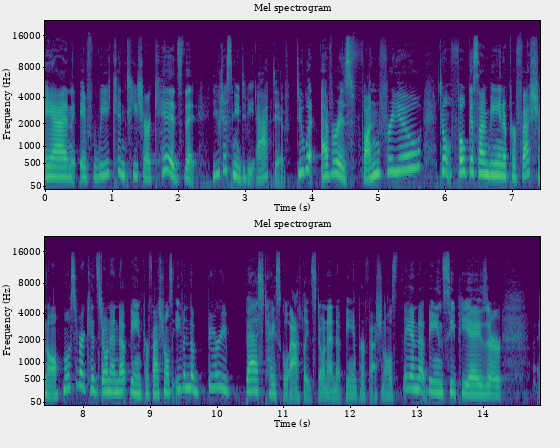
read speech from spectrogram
And if we can teach our kids that you just need to be active, do whatever is fun for you, don't focus on being a professional. Most of our kids don't end up being professionals. Even the very best high school athletes don't end up being professionals. They end up being CPAs or uh,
